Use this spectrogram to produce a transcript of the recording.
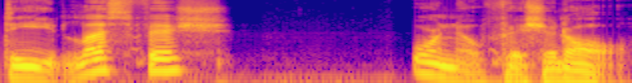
to eat less fish or no fish at all.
